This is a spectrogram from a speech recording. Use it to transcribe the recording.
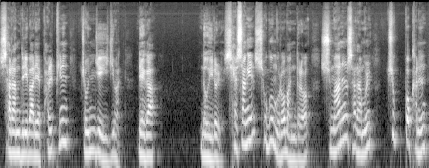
사람들이 발에 밟히는 존재이지만 내가 너희를 세상의 소금으로 만들어 수많은 사람을 축복하는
